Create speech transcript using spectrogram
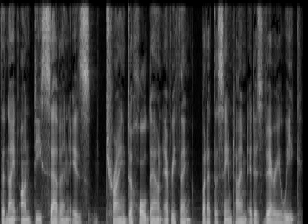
The knight on d7 is trying to hold down everything, but at the same time, it is very weak.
